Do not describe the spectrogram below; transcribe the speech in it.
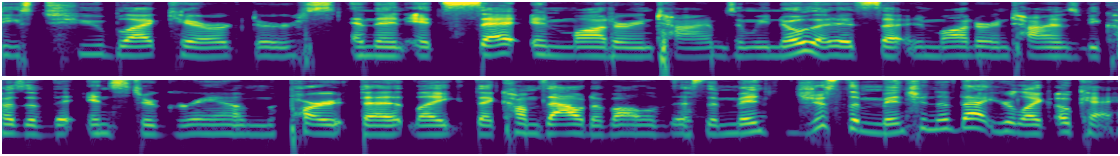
these two black characters and then it's set in modern times and we know that it's set in modern times because of the instagram part that like that comes out of all of this the men- just the mention of that you're like okay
